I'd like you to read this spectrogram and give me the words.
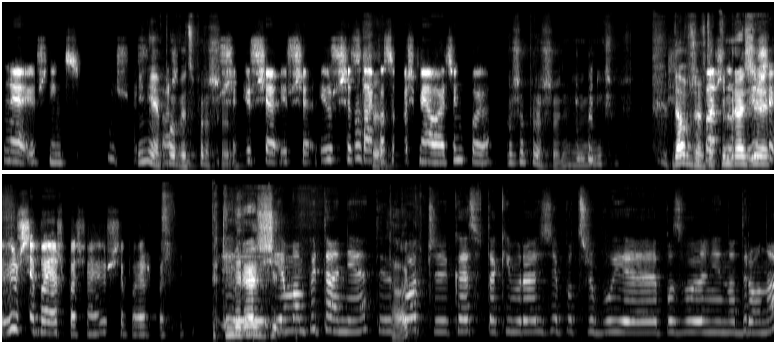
Nie, już nic. Już, I nie, powiedz, proszę. Już się, już się, już się, już się Proszę. tak o co pośmiała, dziękuję. Proszę, proszę. Nie, niech się... Dobrze, w takim Już razie... się, już się bojasz pośmiał, już się bojasz. W takim Y, razie... Ja mam pytanie tylko, Tak? czy Kes w takim razie potrzebuje pozwolenia na drona?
